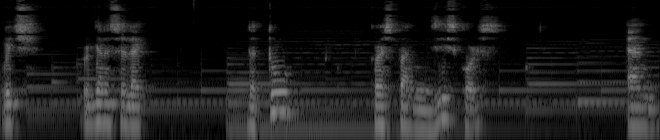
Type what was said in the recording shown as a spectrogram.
which we're gonna select the two corresponding z-scores and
